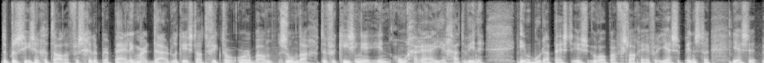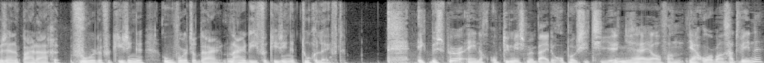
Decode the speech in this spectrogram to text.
De precieze getallen verschillen per peiling, maar duidelijk is dat Viktor Orbán zondag de verkiezingen in Hongarije gaat winnen. In Budapest is Europa-verslaggever Jesse Pinster. Jesse, we zijn een paar dagen voor de verkiezingen. Hoe wordt er daar naar die verkiezingen toegeleefd? Ik bespeur enig optimisme bij de oppositie. En je zei al van, ja, Orbán gaat winnen.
